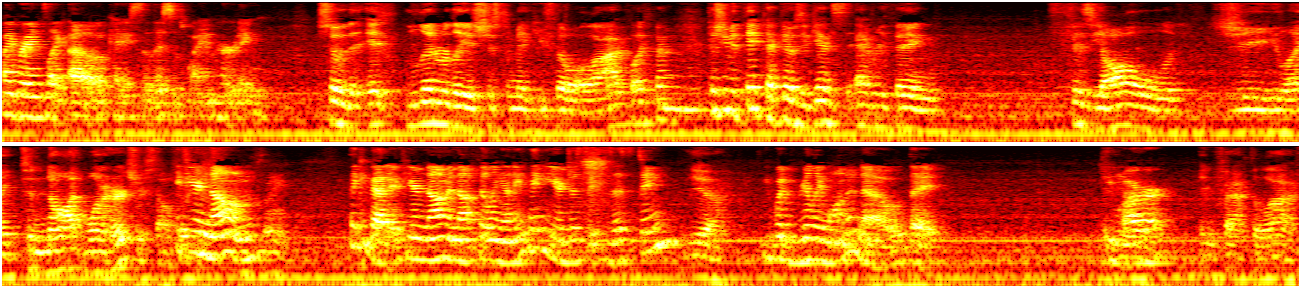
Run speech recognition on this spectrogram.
my brain's like, oh, okay, so this is why I'm hurting. So that it literally is just to make you feel alive like that? Mm-hmm. Because you would think that goes against everything physiology, like to not want to hurt yourself. If Like, you're numb, think about it. If you're numb and not feeling anything, you're just existing, yeah, you would really want to know that you Yeah. are. in fact alive.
